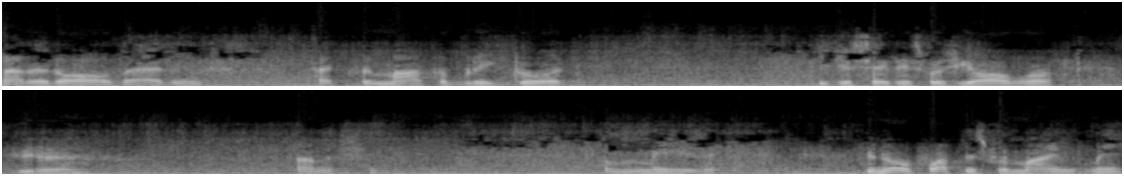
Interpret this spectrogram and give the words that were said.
Not at all bad. In fact, remarkably good. Did you say this was your work? Yeah? Astonishing. Amazing. You know of what this reminds me?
